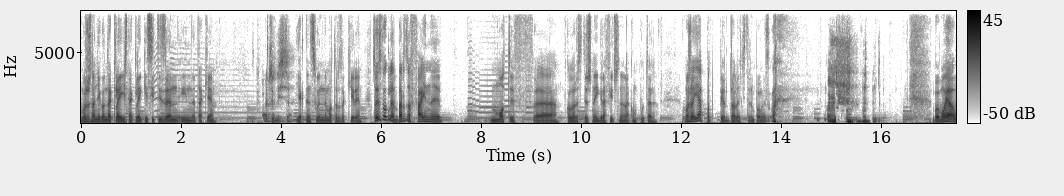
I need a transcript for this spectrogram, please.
możesz na niego nakleić naklejki Citizen i inne takie. Oczywiście. Jak ten słynny motor Zakiry. Co jest w ogóle bardzo fajny motyw e, kolorystyczny i graficzny na komputer. Może ja podpierdolę ci ten pomysł. bo moja,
